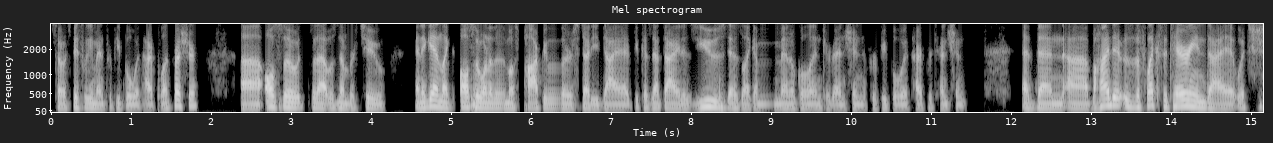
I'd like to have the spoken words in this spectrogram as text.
So it's basically meant for people with high blood pressure. Uh, also, so that was number two. And again, like also one of the most popular studied diet because that diet is used as like a medical intervention for people with hypertension. And then uh, behind it was the flexitarian diet, which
